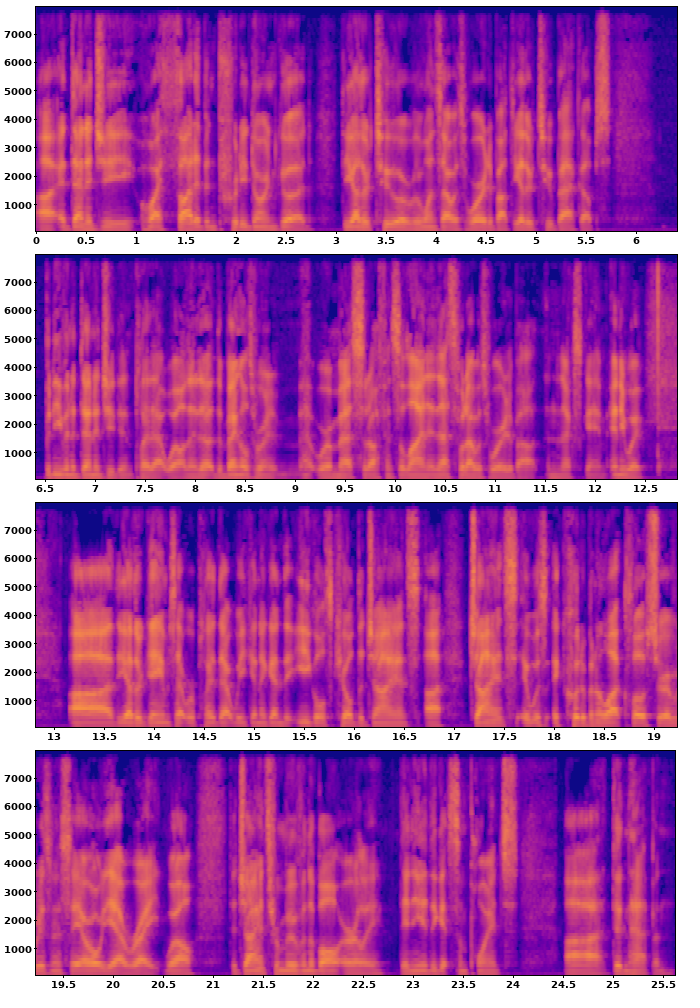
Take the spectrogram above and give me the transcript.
Uh, Adeniji, who I thought had been pretty darn good, the other two are the ones I was worried about. The other two backups, but even Adeniji didn't play that well. And the, the Bengals were were a mess at offensive line, and that's what I was worried about in the next game. Anyway. Uh, the other games that were played that weekend, again, the Eagles killed the Giants. Uh, Giants, it was it could have been a lot closer. Everybody's going to say, "Oh yeah, right." Well, the Giants were moving the ball early. They needed to get some points. Uh, didn't happen.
